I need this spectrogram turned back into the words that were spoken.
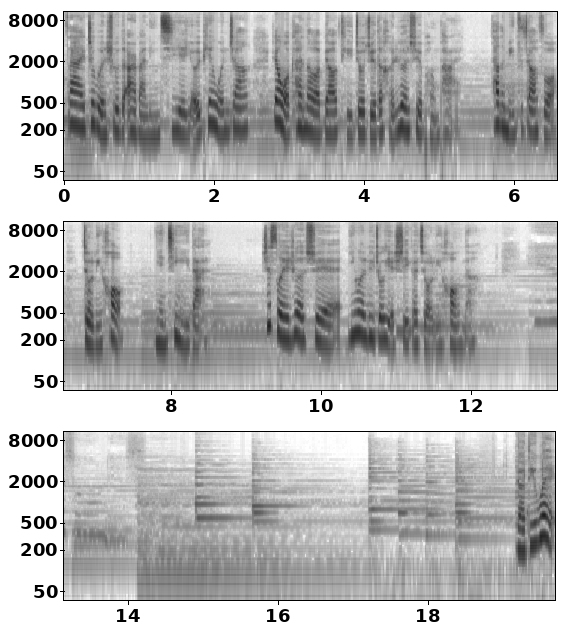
在这本书的二百零七页有一篇文章，让我看到了标题就觉得很热血澎湃。他的名字叫做《九零后年轻一代》。之所以热血，因为绿洲也是一个九零后呢。表弟魏，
